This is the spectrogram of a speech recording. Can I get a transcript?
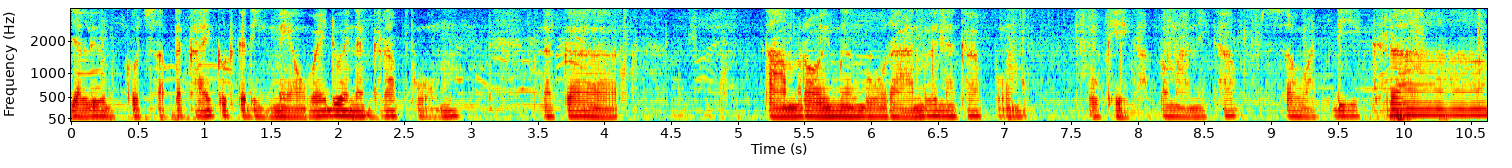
อย่าลืมกด subscribe กดกระดิ่งแมวไว้ด้วยนะครับ ผมแล้วก็ตามรอยเมืองโบราณด้วยนะครับ ผม โอเคครับประมาณนี้ครับ สวัสดีครับ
